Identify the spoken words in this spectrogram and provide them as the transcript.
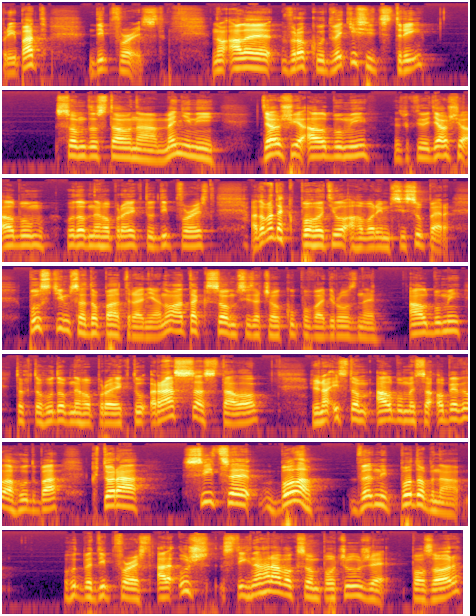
Prípad Deep Forest. No ale v roku 2003 som dostal na meniny ďalšie albumy respektíve ďalší album hudobného projektu Deep Forest a to ma tak pohodilo a hovorím si super, pustím sa do pátrania. No a tak som si začal kupovať rôzne albumy tohto hudobného projektu. Raz sa stalo, že na istom albume sa objavila hudba, ktorá síce bola veľmi podobná hudbe Deep Forest, ale už z tých nahrávok som počul, že pozor,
